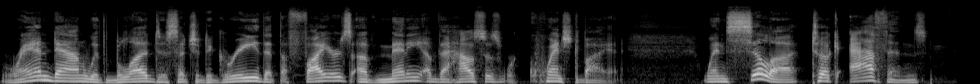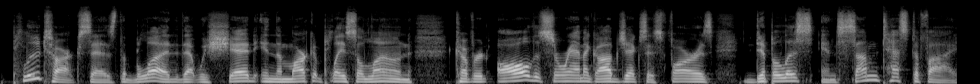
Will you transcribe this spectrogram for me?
ran down with blood to such a degree that the fires of many of the houses were quenched by it. When Sylla took Athens, Plutarch says the blood that was shed in the marketplace alone covered all the ceramic objects as far as Dipolis, and some testify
